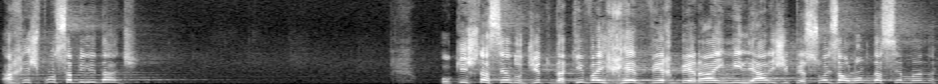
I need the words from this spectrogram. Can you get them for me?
A responsabilidade. O que está sendo dito daqui vai reverberar em milhares de pessoas ao longo da semana.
